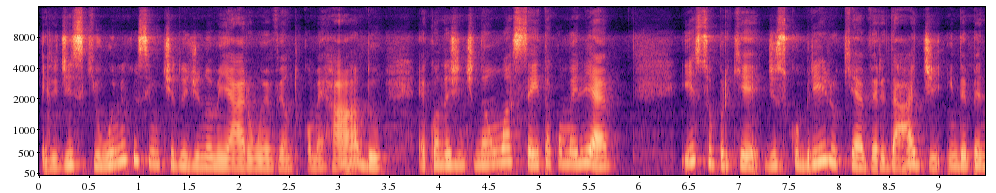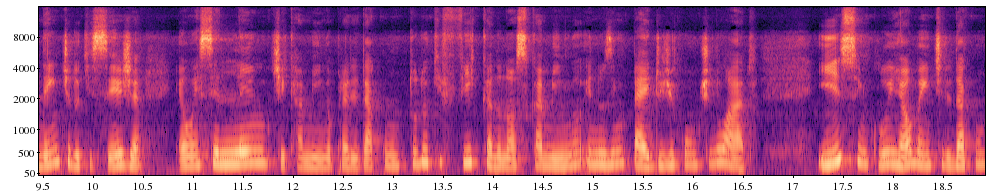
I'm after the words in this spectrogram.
ele diz que o único sentido de nomear um evento como errado é quando a gente não o aceita como ele é. Isso porque descobrir o que é verdade, independente do que seja, é um excelente caminho para lidar com tudo que fica no nosso caminho e nos impede de continuar. E isso inclui realmente lidar com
